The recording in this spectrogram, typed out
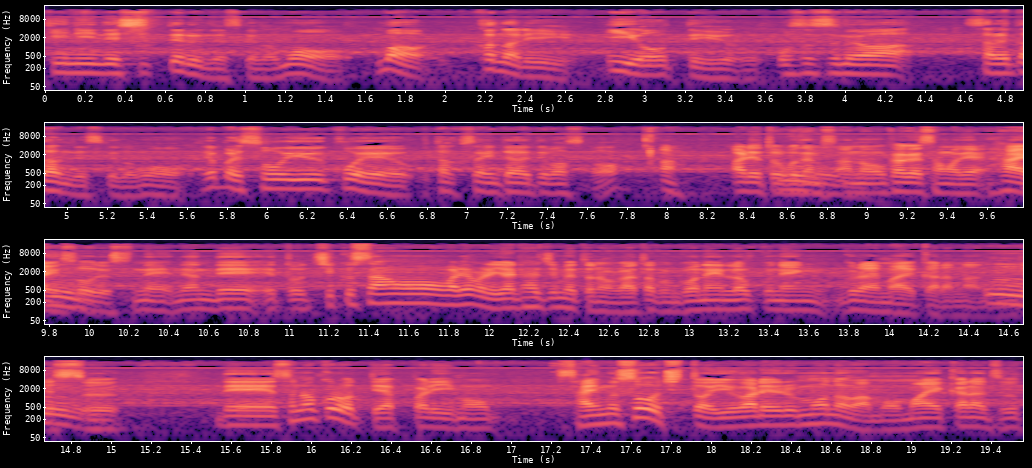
近隣で知ってるんですけどもまあかなりいいよっていうおすすめはされたんですけどもやっぱりそういう声をたくさんいただいてますか？あありがとうございます、うん。あのおかげさまで。はい、うん。そうですね。なんで、えっと、畜産を我々やり始めたのが多分5年6年ぐらい前からなんです、うん。でその頃ってやっぱりもう債務装置と言われるものはもう前からずっ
